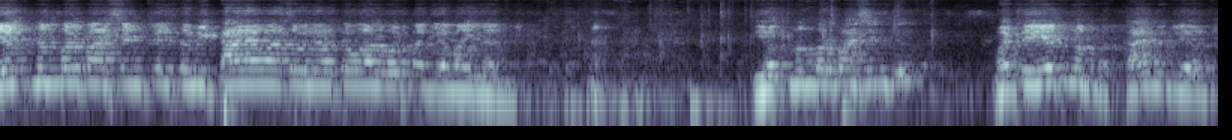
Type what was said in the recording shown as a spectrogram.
एक नंबर भाषण केलं तर मी टाळ्या वाजवल्या होत्या वालवड मधल्या महिलांनी. एक नंबर भाषण केलं. म्हटलं एक नंबर. काय म्हणले होते?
